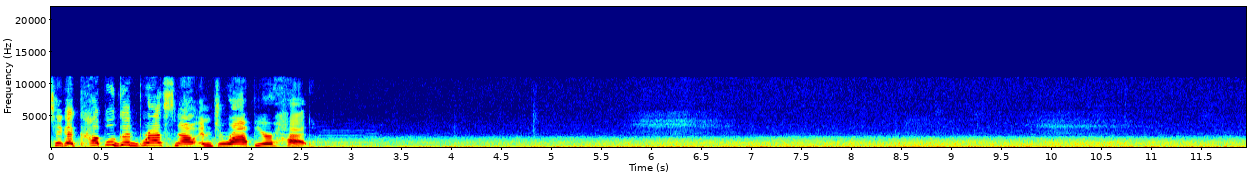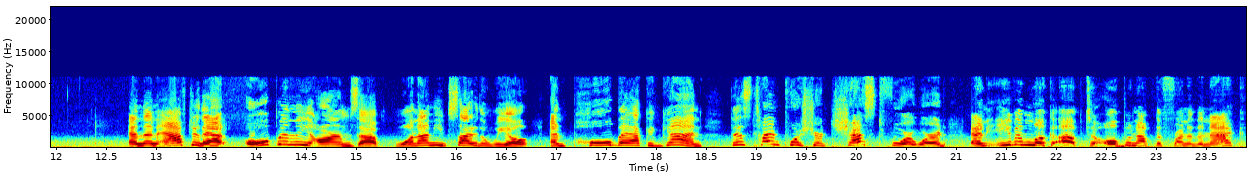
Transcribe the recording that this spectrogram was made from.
Take a couple good breaths now and drop your head. And then after that, open the arms up, one on each side of the wheel, and pull back again. This time, push your chest forward and even look up to open up the front of the neck.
